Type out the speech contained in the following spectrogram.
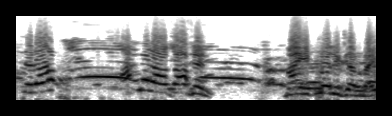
আপনারা আপনারা তো আছেন ভাই ভাই।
